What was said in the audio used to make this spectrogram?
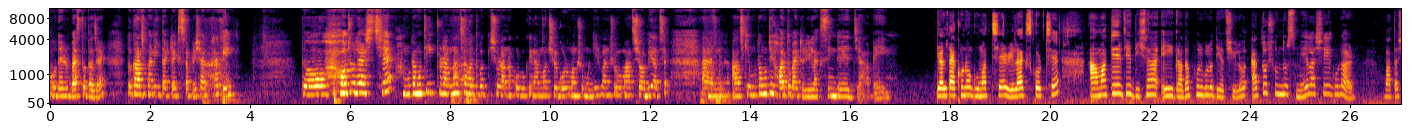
ওদের ব্যস্ততা যায়। তো কাজ মানেই তো একটা এক্সট্রা প্রেশার থাকেই। তো ও চলে আসছে। মোটামুটি একটু রান্না আছে হয়তো বা কিছু রান্না করব কিনা আমার হচ্ছে গরুর মাংস, মুরগির মাংস, মাছ সবই আছে। অ্যান্ড আজকে মোটামুটি হয়তো বা একটা রিল্যাক্সিং ডে যাবে। বিড়ালটা এখনও ঘুমাচ্ছে রিল্যাক্স করছে। আমাকে যে দিশা এই গাঁদা ফুলগুলো দিয়েছিল, এত সুন্দর স্মেল আসে এগুলার। বাতাস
